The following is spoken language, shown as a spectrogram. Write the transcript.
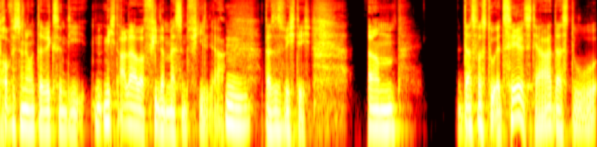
professionell unterwegs sind, die nicht alle, aber viele messen viel, ja. Mhm. Das ist wichtig. Ähm, das, was du erzählst, ja, dass du,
